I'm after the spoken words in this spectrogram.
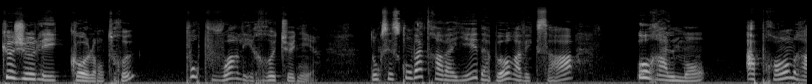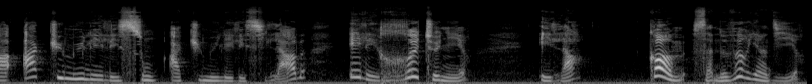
que je les colle entre eux pour pouvoir les retenir. Donc, c'est ce qu'on va travailler d'abord avec ça, oralement, apprendre à accumuler les sons, accumuler les syllabes et les retenir. Et là, comme ça ne veut rien dire,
